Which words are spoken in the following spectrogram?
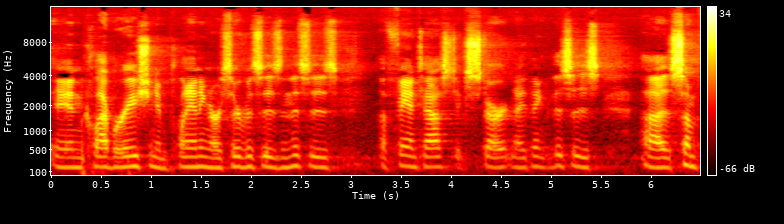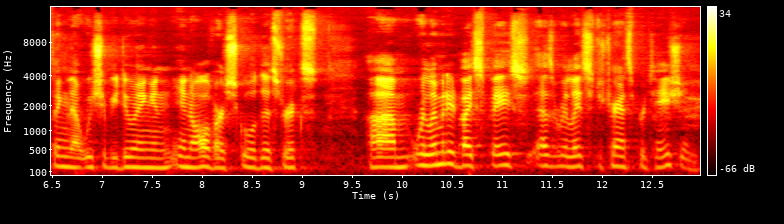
in collaboration and planning our services, and this is a fantastic start. And I think this is uh, something that we should be doing in, in all of our school districts. Um, we're limited by space as it relates to transportation.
